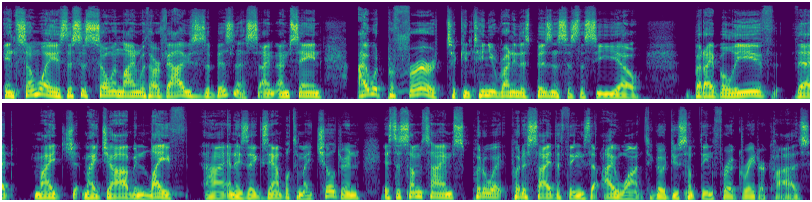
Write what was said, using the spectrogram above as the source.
in some ways, this is so in line with our values as a business. I'm, I'm, saying I would prefer to continue running this business as the CEO, but I believe that my my job in life, uh, and as an example to my children, is to sometimes put away put aside the things that I want to go do something for a greater cause.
